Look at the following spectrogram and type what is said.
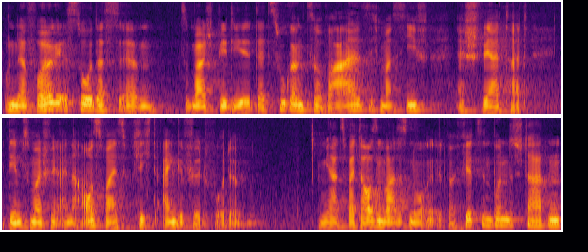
Und in der Folge ist so, dass ähm, zum Beispiel die, der Zugang zur Wahl sich massiv erschwert hat, indem zum Beispiel eine Ausweispflicht eingeführt wurde. Im Jahr 2000 war das nur etwa 14 Bundesstaaten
